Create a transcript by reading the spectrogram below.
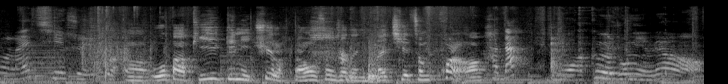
我来切水果。嗯，我把皮给你去了，然后剩下的你来切成块儿啊。好的，哇，各种饮料。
